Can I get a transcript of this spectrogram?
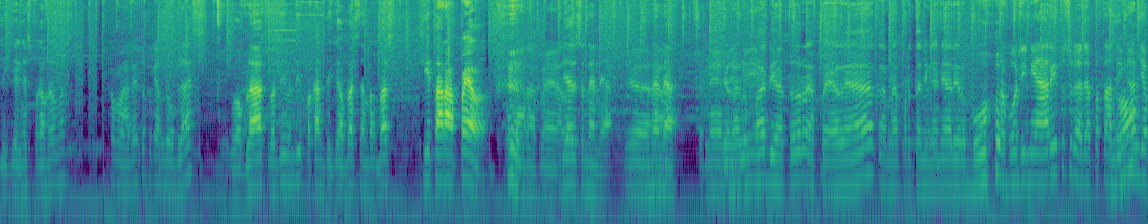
Liga Inggris pekan berapa? Kemarin itu pekan 12. 12 berarti nanti pekan 13 dan 14 kita rapel Ya, Rafael. Dia hari Senin ya Ya. Senin ya Senin. Jangan Jadi, lupa diatur FPL-nya karena pertandingannya hari Rebu. Rabu dini hari itu sudah ada pertandingan jam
